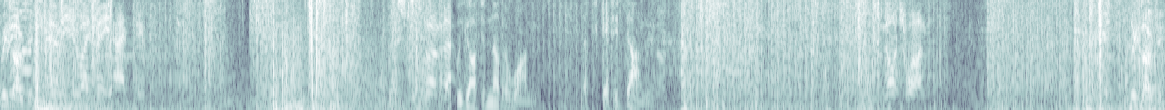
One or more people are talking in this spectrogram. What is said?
Reloading. Enemy UAV active. Confirm that. We got another one. Let's get it done. Notch one. Reloading.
